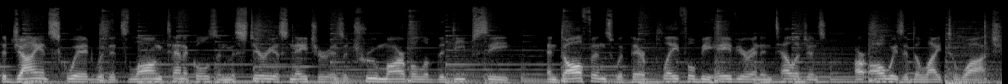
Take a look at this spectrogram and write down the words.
The giant squid with its long tentacles and mysterious nature is a true marvel of the deep sea, and dolphins with their playful behavior and intelligence are always a delight to watch.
